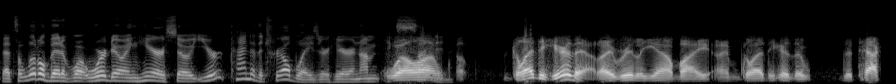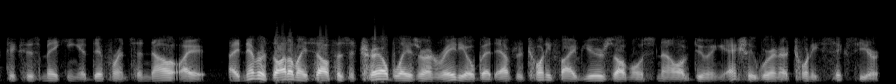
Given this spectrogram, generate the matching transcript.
that's a little bit of what we're doing here. So you're kind of the trailblazer here. And I'm excited. Well, I'm glad to hear that. I really am. I, I'm glad to hear the, the Tactics is making a difference. And now I, I never thought of myself as a trailblazer on radio, but after 25 years almost now of doing, actually, we're in our 26th year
